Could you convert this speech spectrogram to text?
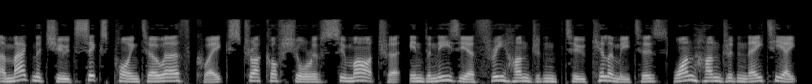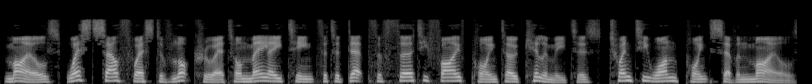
A magnitude 6.0 earthquake struck offshore of Sumatra, Indonesia 302 kilometers 188 miles west-southwest of Lokruet on May 18 at a depth of 35.0 kilometers 21.7 miles.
